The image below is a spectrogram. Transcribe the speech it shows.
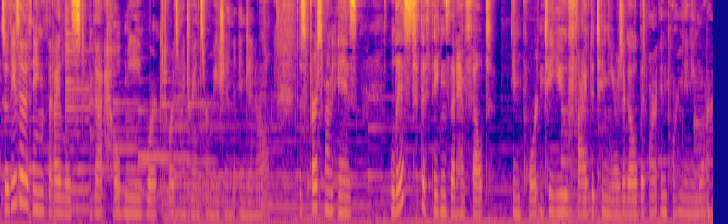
So, these are the things that I list that help me work towards my transformation in general. This first one is list the things that have felt important to you five to 10 years ago but aren't important anymore.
